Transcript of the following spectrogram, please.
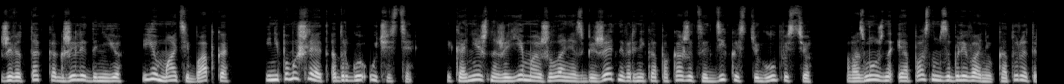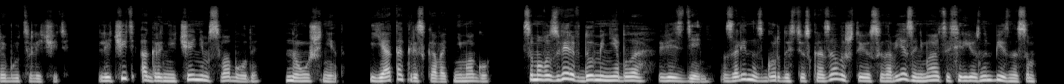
живет так, как жили до нее ее мать и бабка, и не помышляет о другой участи. И, конечно же, ей мое желание сбежать наверняка покажется дикостью, глупостью, а, возможно, и опасным заболеванием, которое требуется лечить. Лечить ограничением свободы. Но уж нет, я так рисковать не могу. Самого зверя в доме не было весь день. Залина с гордостью сказала, что ее сыновья занимаются серьезным бизнесом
